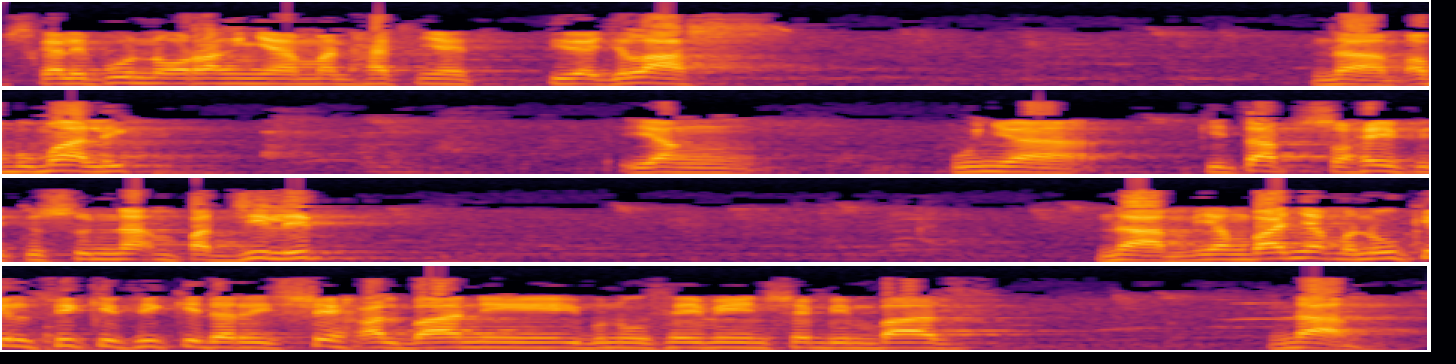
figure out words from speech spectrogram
sekalipun orangnya manhajnya tidak jelas. Nah, Abu Malik yang punya kitab Sahih Fiqh Sunnah 4 jilid Nah, yang banyak menukil fikih-fikih dari Syekh Albani, Ibnu Utsaimin, Syekh bin Baz. Nah,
